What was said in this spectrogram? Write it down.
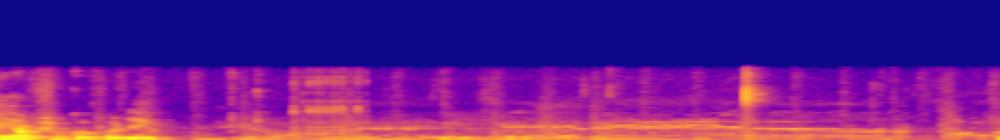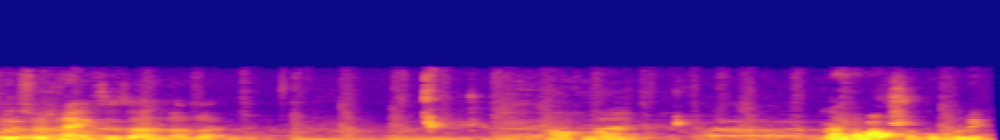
Ich hab Schokopudding. Das ist wahrscheinlich das andere. Auch mal. Nein, ich hab auch Schokopudding.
